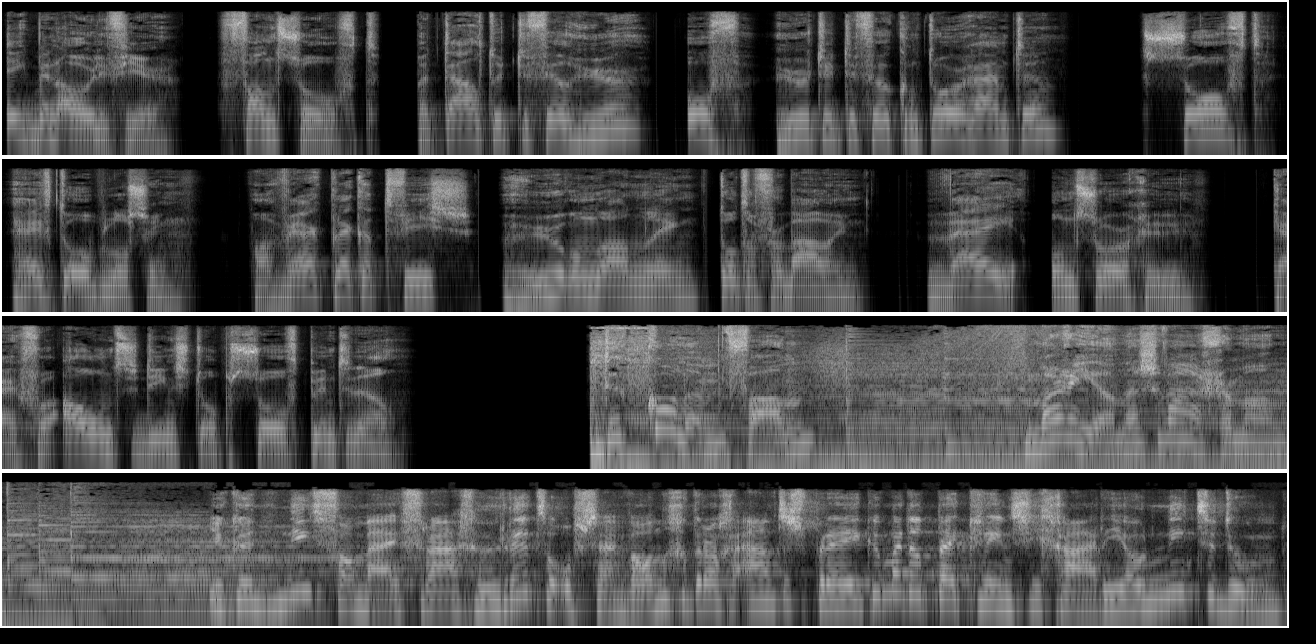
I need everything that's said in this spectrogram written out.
Ik ben Olivier van Solft. Betaalt u te veel huur of huurt u te veel kantoorruimte? Solft heeft de oplossing. Van werkplekadvies, huuronderhandeling tot de verbouwing. Wij ontzorgen u. Kijk voor al onze diensten op soft.nl. De column van Marianne Zwagerman. Je kunt niet van mij vragen Rutte op zijn wangedrag aan te spreken, maar dat bij Quincy Gario niet te doen,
